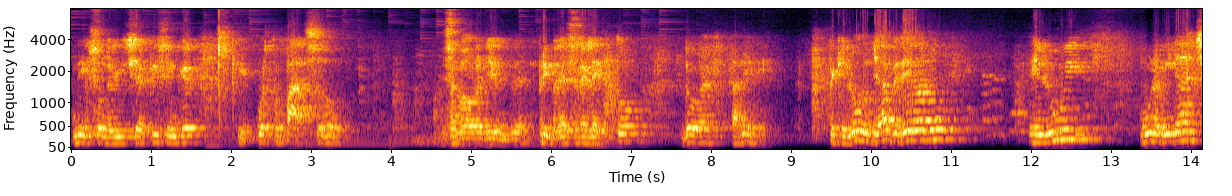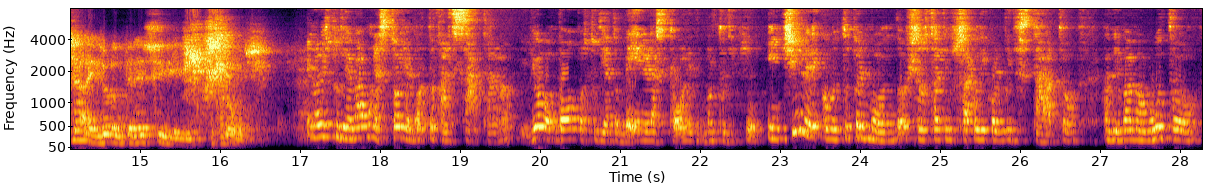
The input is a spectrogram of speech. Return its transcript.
Nixon le dice a Kissinger che questo pazzo Salvador Allende, prima di essere eletto, doveva cadere, perché loro già vedevano in lui una minaccia ai loro interessi economici. Noi studiavamo una storia molto falsata, no? Io dopo ho studiato bene la storia, molto di più. In Cile, come tutto il mondo, ci sono stati un sacco di colpi di Stato. Avevamo avuto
